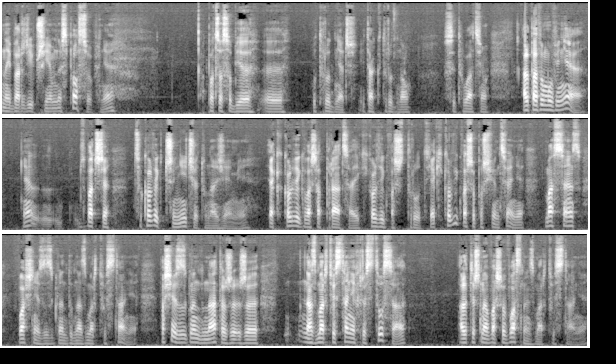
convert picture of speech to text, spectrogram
najbardziej przyjemny sposób, nie? Po co sobie y, utrudniać i tak trudną sytuacją? Ale Paweł mówi nie, nie? Zobaczcie, cokolwiek czynicie tu na ziemi, jakakolwiek wasza praca, jakikolwiek wasz trud, jakiekolwiek wasze poświęcenie ma sens właśnie ze względu na zmartwychwstanie. Właśnie ze względu na to, że, że na zmartwychwstanie Chrystusa, ale też na wasze własne zmartwychwstanie.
